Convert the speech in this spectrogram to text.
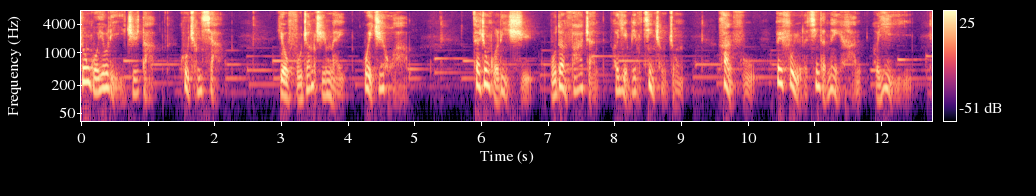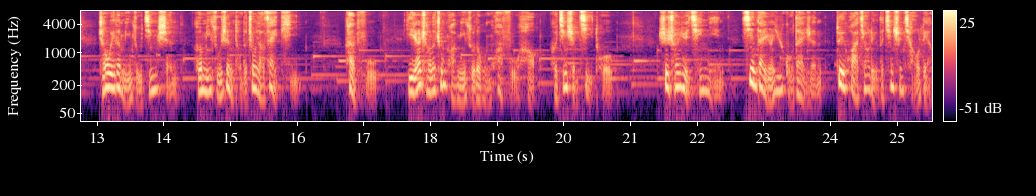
中国有礼仪之大，故称夏；有服装之美，谓之华。在中国历史不断发展和演变的进程中，汉服被赋予了新的内涵和意义，成为了民族精神和民族认同的重要载体。汉服已然成了中华民族的文化符号和精神寄托，是穿越千年现代人与古代人对话交流的精神桥梁，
